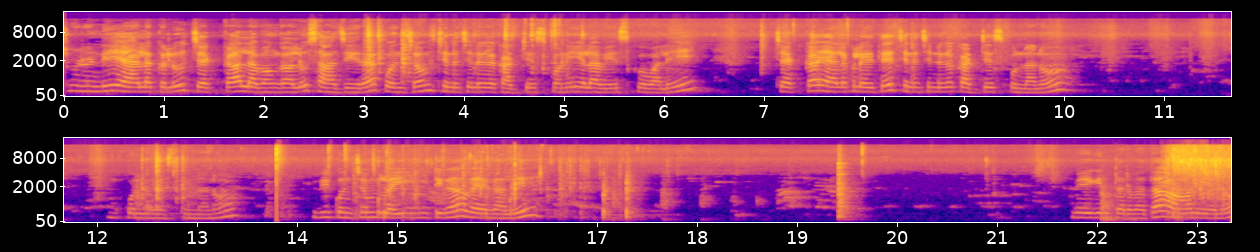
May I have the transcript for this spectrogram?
చూడండి యాలకులు చెక్క లవంగాలు సాజీరా కొంచెం చిన్న చిన్నగా కట్ చేసుకొని ఇలా వేసుకోవాలి. చెక్క యాలకులు అయితే చిన్న చిన్నగా కట్ చేసుకున్నాను. కొన్ని వేస్తున్నాను. ఇవి కొంచెం లైట్గా వేగాలి. వేగిన తర్వాత ఆనియను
